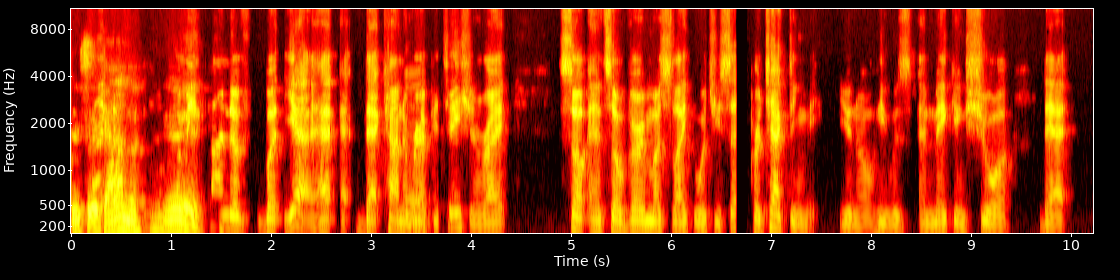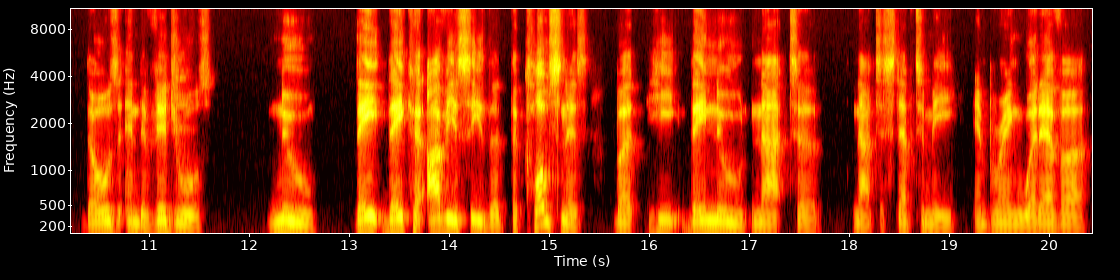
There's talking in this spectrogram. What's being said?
He said kind of. I Yeah. mean, kind of, but yeah, ha- ha- that kind of Yeah. reputation, right? So and so, very much like what you said, protecting me. You know, he was and making sure that those individuals knew they they could obviously the the closeness, but he they knew not to not to step to me and bring whatever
